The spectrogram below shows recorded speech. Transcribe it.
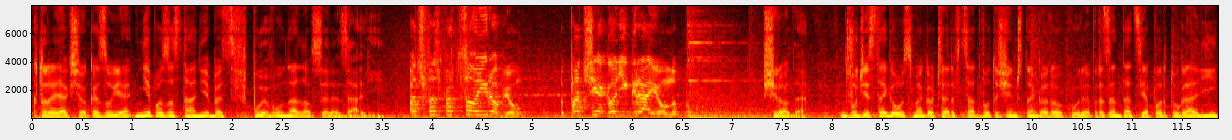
które jak się okazuje nie pozostanie bez wpływu na losy Rezali. Patrz, patrz, patrz, co oni robią. Patrz, jak oni grają. No, W środę, 28 czerwca 2000 roku, reprezentacja Portugalii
